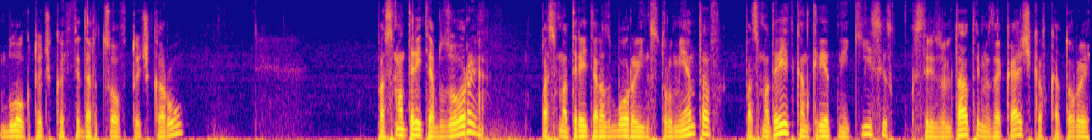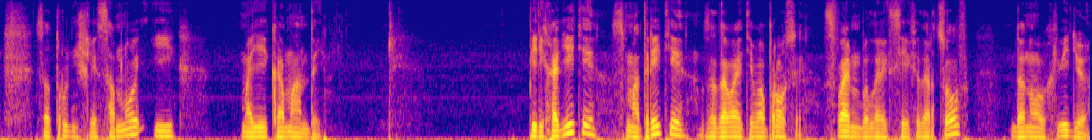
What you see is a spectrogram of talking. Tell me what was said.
blog.fedorцов.ru посмотреть обзоры, посмотреть разборы инструментов, посмотреть конкретные кейсы с результатами заказчиков, которые сотрудничали со мной и моей командой. Переходите, смотрите, задавайте вопросы. С вами был Алексей Федорцов. До новых видео.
